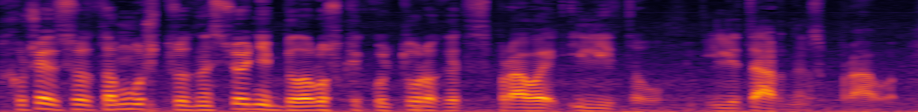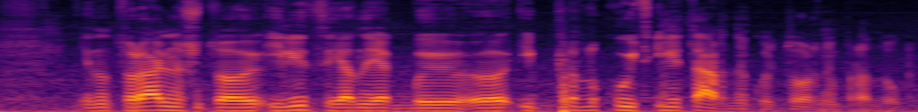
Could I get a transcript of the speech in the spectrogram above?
Хутчайся таму што на сёння беларускай культура гэта справа элітаў элітарная справа і натуральна што эліты яны як бы і прадукуюць элітарны культурны прадукт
